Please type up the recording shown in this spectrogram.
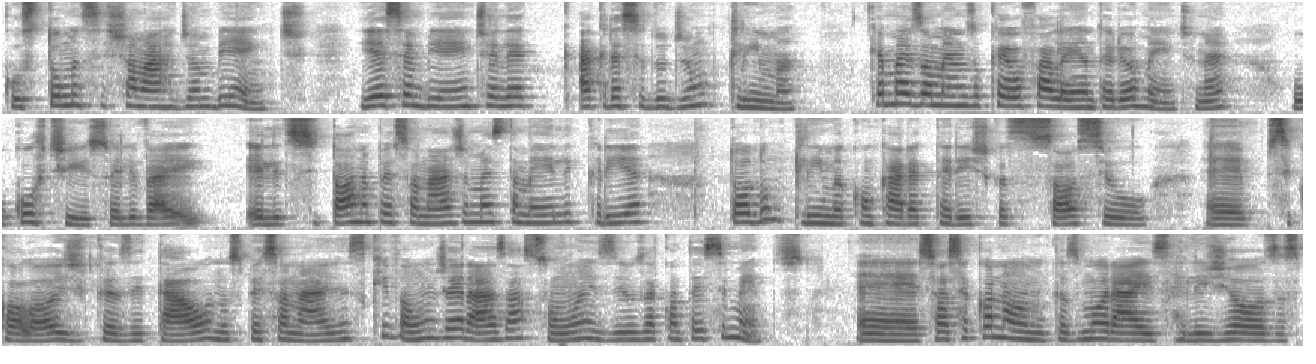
costuma se chamar de ambiente. E esse ambiente ele é acrescido de um clima, que é mais ou menos o que eu falei anteriormente, né? O curtiço, ele vai, ele se torna personagem, mas também ele cria todo um clima com características socio é, psicológicas e tal nos personagens que vão gerar as ações e os acontecimentos é, socioeconômicas, morais, religiosas,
